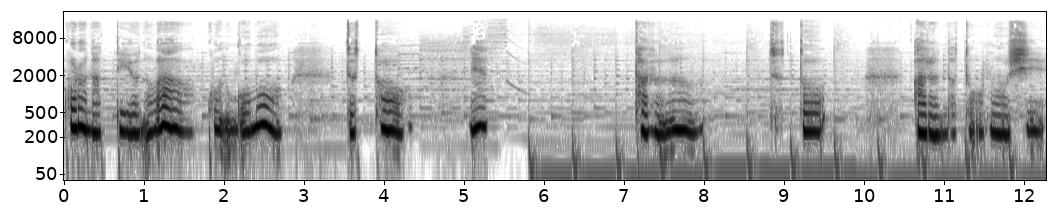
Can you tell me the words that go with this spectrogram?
コロナっていうのは今後もずっとね、多分ずっとあるんだと思うし、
